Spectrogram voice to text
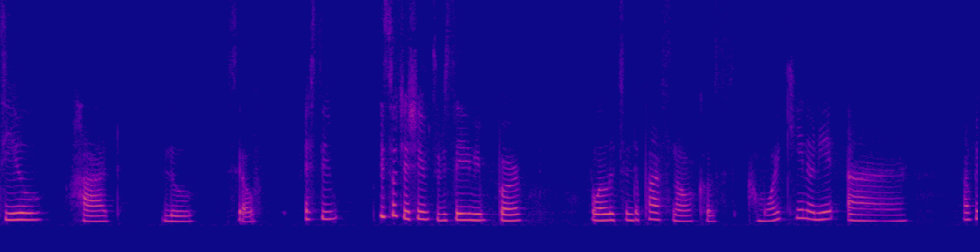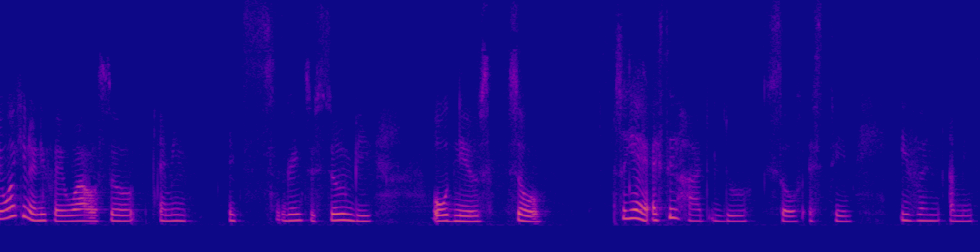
still had low self esteem. It's such a shame to be saying it, but well, it's in the past now because I'm working on it and I've been working on it for a while. So, I mean, going to soon be old news. So, so yeah, I still had low self esteem even amidst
